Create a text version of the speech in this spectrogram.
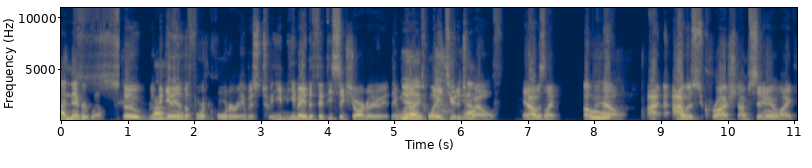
I never will. So the Ah. beginning of the fourth quarter, it was tw- he he made the fifty six yarder. They went Yeah. twenty two to Yeah. twelve, and I was like, oh Ooh. hell! I I was crushed. I'm sitting there like,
